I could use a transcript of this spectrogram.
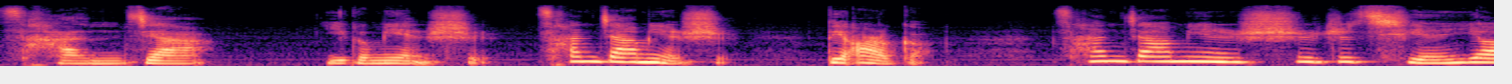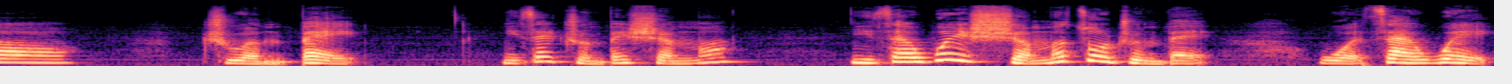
参加一个面试，参加面试。第二个，参加面试之前要准备，你在准备什么？你在为什么做准备？我在为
